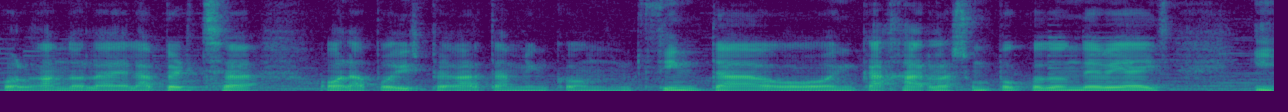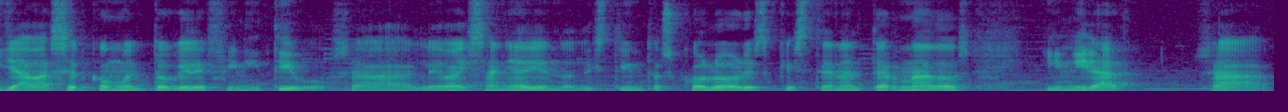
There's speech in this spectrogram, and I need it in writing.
colgándola de la percha o la podéis pegar también con cinta o encajarlas un poco donde veáis y ya va a ser como el toque definitivo. O sea le vais añadiendo distintos colores que estén alternados y mirad. O sea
